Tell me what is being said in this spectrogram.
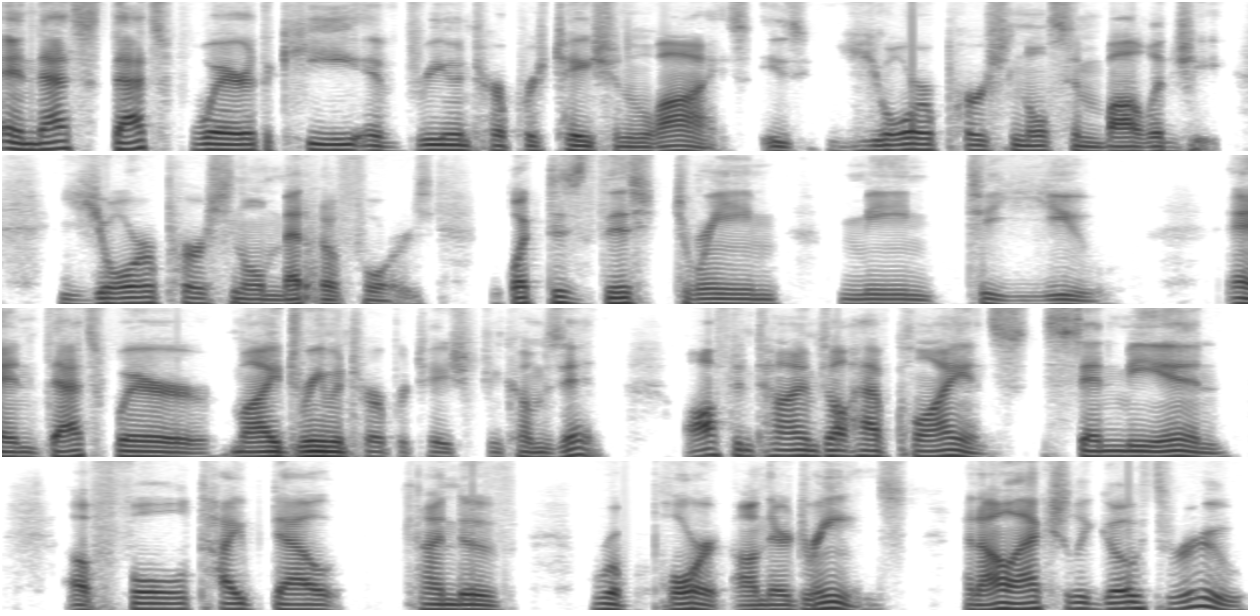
and that's that's where the key of dream interpretation lies is your personal symbology your personal metaphors what does this dream mean to you. And that's where my dream interpretation comes in. Oftentimes i'll have clients send me in a full typed out kind of report on their dreams. And i'll actually go through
